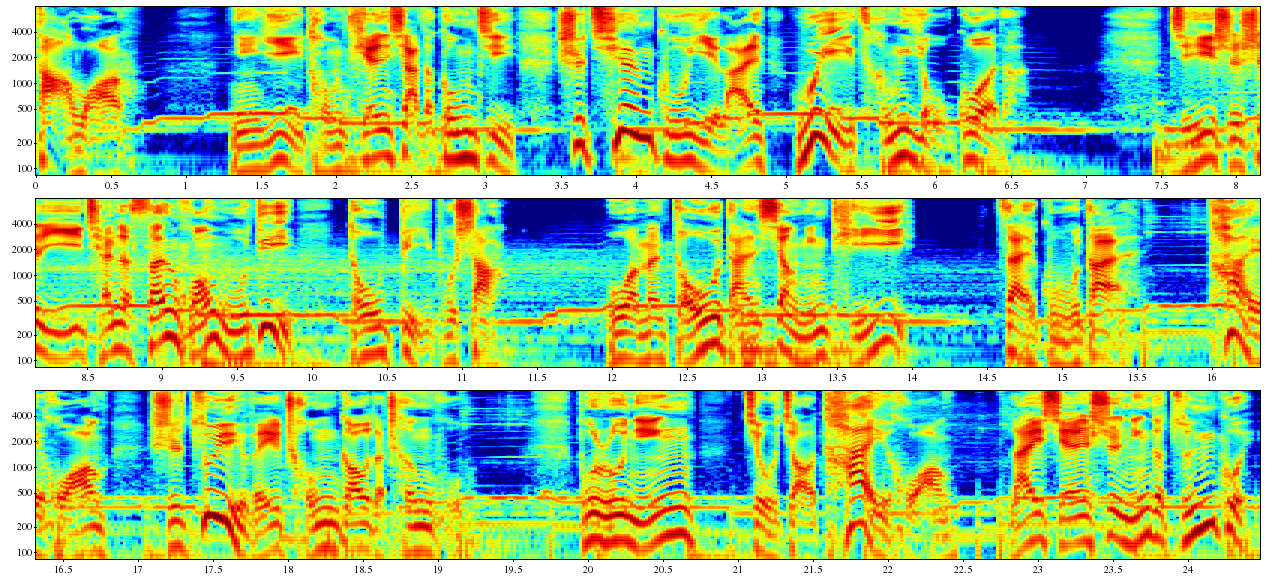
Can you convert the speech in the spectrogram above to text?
大王，您一统天下的功绩是千古以来未曾有过的。即使是以前的三皇五帝都比不上，我们斗胆向您提议，在古代，太皇是最为崇高的称呼，不如您就叫太皇，来显示您的尊贵。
